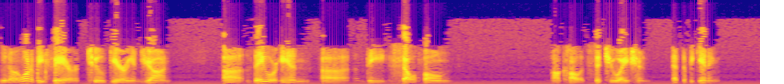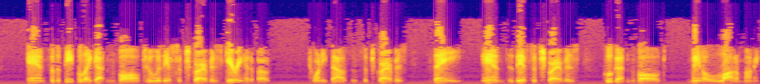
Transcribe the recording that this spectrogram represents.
You know, I want to be fair to Gary and John. Uh, they were in uh, the cell phone, I'll call it situation, at the beginning. And for the people they got involved who were their subscribers, Gary had about 20,000 subscribers. They and their subscribers who got involved made a lot of money.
